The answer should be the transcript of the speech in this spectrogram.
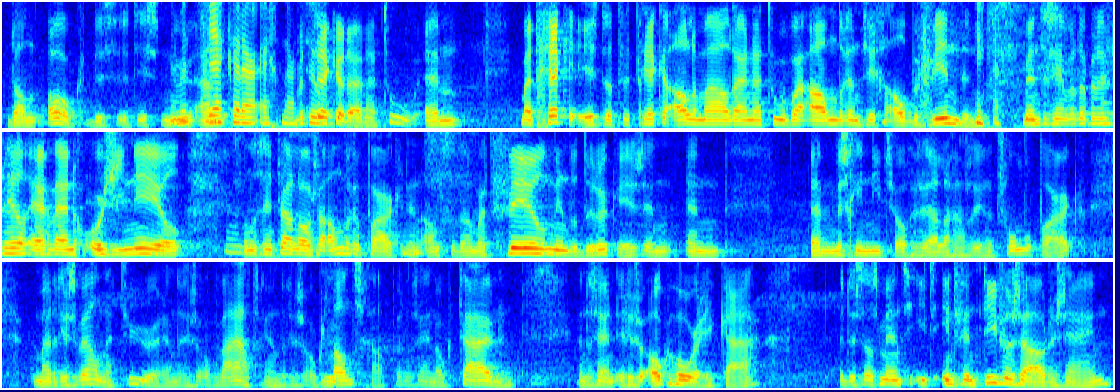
dan ook. Dus het is nu En we aan- trekken daar echt we naartoe. trekken daar naartoe. En, maar het gekke is dat we trekken allemaal daar naartoe waar anderen zich al bevinden. Ja. Mensen zijn wat dat betreft heel erg weinig origineel. Want er zijn talloze andere parken in Amsterdam waar het veel minder druk is. En, en, en misschien niet zo gezellig als in het Vondelpark. Maar er is wel natuur en er is ook water en er is ook landschap en er zijn ook tuinen. En er, zijn, er is ook horeca. Dus als mensen iets inventiever zouden zijn,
